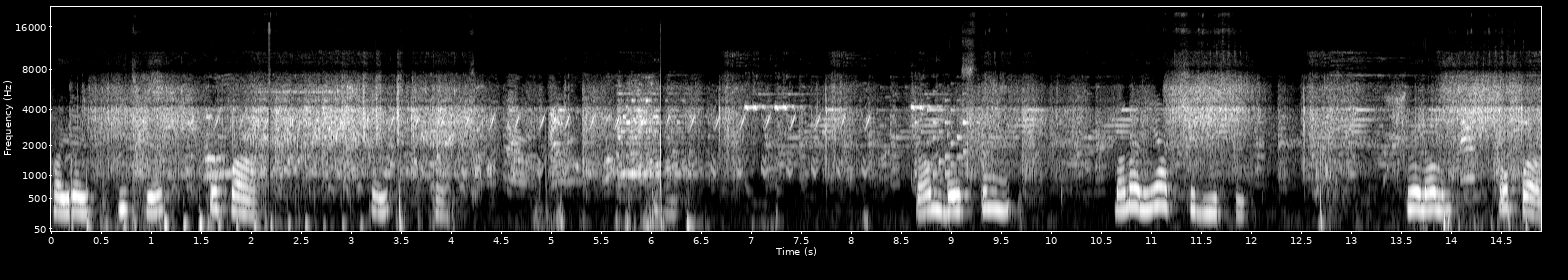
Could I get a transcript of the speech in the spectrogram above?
Hayır hayır. Hiç de. Hoppa. Hayır. Tamam. Lan dostum. Bana niye atış ediyorsun? Şöyle alın. Hoppa.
